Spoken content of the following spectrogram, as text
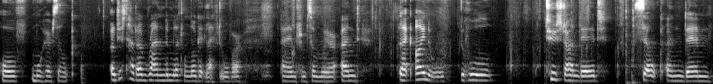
of mohair silk. I just had a random little nugget left over um, from somewhere, and like I know the whole two stranded silk and um,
